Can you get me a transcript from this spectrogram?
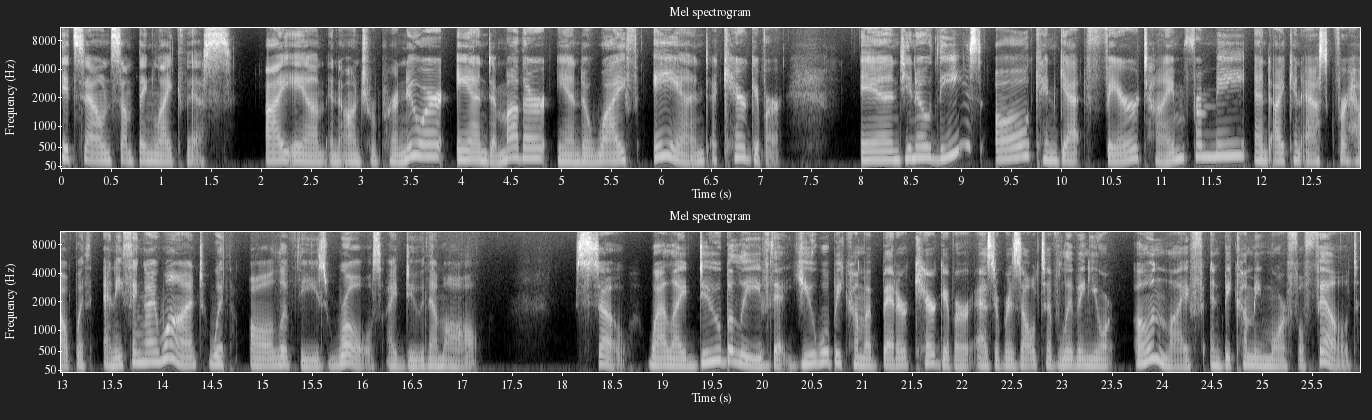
It sounds something like this I am an entrepreneur and a mother and a wife and a caregiver. And you know, these all can get fair time from me, and I can ask for help with anything I want with all of these roles. I do them all. So, while I do believe that you will become a better caregiver as a result of living your own life and becoming more fulfilled,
